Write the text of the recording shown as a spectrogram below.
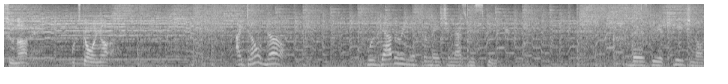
Tsunade, what's going on? I don't know. We're gathering information as we speak. There's the occasional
